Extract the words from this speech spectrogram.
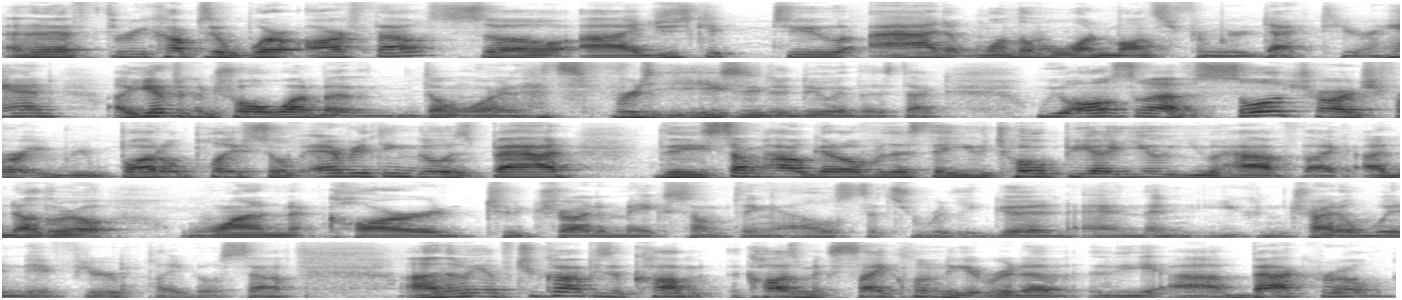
And then I have three copies of Where Art Thou, so uh, you just get to add one level one monster from your deck to your hand. Uh, you have to control one, but don't worry, that's pretty easy to do in this deck. We also have Soul Charge for a rebuttal play, so if everything goes bad, they somehow get over this, they Utopia you, you have like another one card to try to make something else that's really good, and then you can try to win if your play goes south. Uh, then we have two copies of Co Cosmic Cyclone to get rid of the uh, back row,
